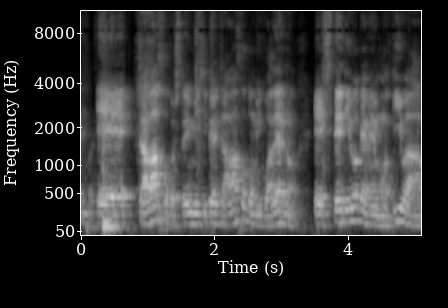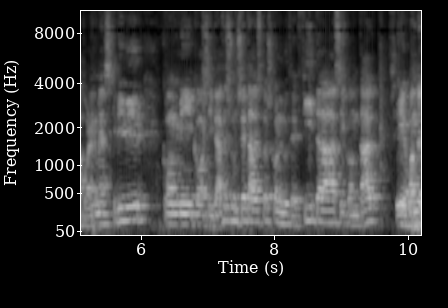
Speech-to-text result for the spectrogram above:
100%. Eh, trabajo, pues estoy en mi sitio de trabajo con mi cuaderno estético que me motiva a ponerme a escribir, con mi, como si te haces un setup de estos con lucecitas y con tal, Sí, que cuando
